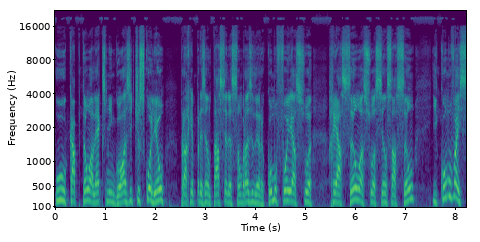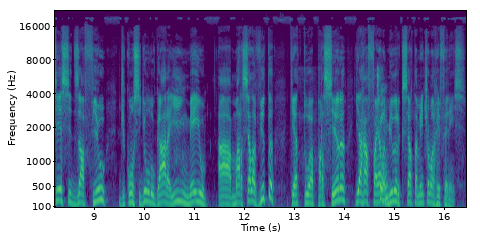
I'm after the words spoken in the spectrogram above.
o capitão Alex Mingozzi te escolheu para representar a seleção brasileira. Como foi a sua reação, a sua sensação e como vai ser esse desafio de conseguir um lugar aí em meio a Marcela Vita, que é tua parceira, e a Rafaela Sim. Miller, que certamente é uma referência?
